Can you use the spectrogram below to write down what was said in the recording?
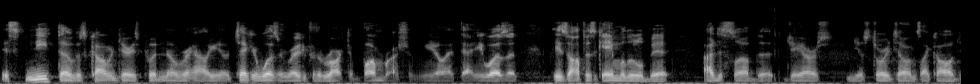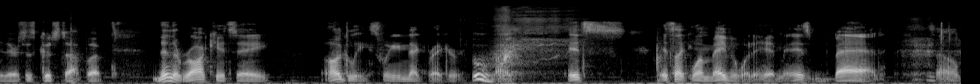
it's neat, though, because commentary's putting over how, you know, Taker wasn't ready for The Rock to bum rush him. You know, at that. He wasn't. He's off his game a little bit. I just love the JR's you know, storytelling psychology there. It's just good stuff. But then The Rock hits a ugly swinging neck breaker. Ooh. It's it's like one Maven would have hit, man. It's bad. So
